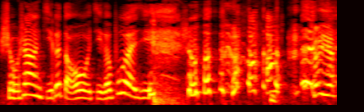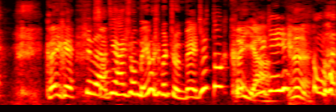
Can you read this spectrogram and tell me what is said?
手上几个斗，几个簸箕，什么？可以，可以，可以。是吧小静还说没有什么准备，这都可以啊。这是、嗯，我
